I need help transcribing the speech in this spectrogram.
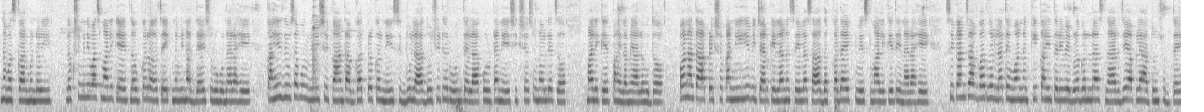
नमस्कार मंडळी. लक्ष्मी निवास मालिकेत लवकरच एक नवीन अध्याय सुरू होणार आहे. काही दिवसापूर्वी श्रीकांत अपघात प्रकरणी सिद्धूला दोषी ठरवून त्याला कोर्टाने शिक्षा सुनावल्याचं मालिकेत पाहायला मिळालं होतं. पण आता प्रेक्षकांनीही विचार केला नसेल असा धक्कादायक ट्विस्ट मालिकेत येणार आहे. सिकांचा अपघात घडला तेव्हा नक्की काहीतरी वेगळं घडलं असणार जे आपल्या हातून सुटतंय.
